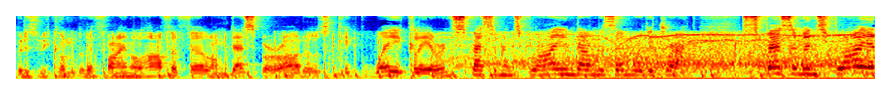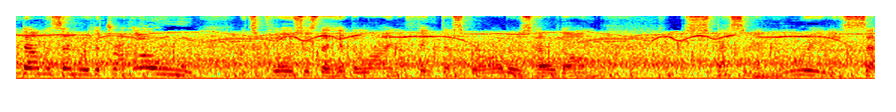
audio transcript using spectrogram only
But as we come to the final half a furlong, Desperados kicked way clear, and Specimens flying down the centre of the track. Specimens flying down the centre of the track. Oh, it's close as they hit the line. I think Desperados held on. Specimen really set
